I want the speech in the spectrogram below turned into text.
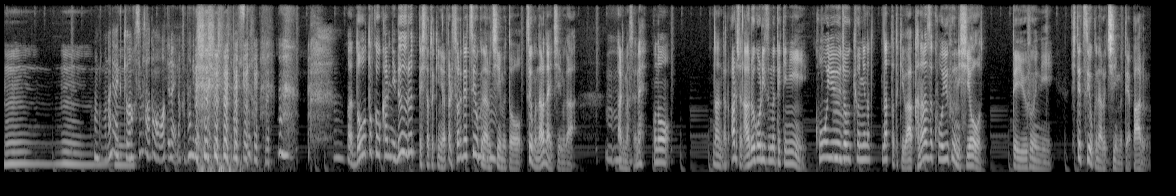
うーん。なんかもう何が言って今日なんかすみません頭回ってない。なんか何が言ってないんですけど。うん。まあ、道徳を仮にルールってした時にやっぱりそれで強くなるチームと強くならないチームがありますよね。このなんだろうある種のアルゴリズム的にこういう状況にななった時は必ずこういうふうにしようっていうふうにして強くなるチームってやっぱある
